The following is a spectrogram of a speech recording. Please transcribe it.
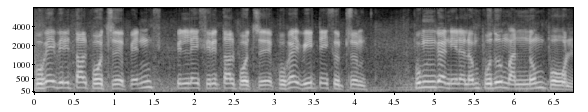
புகை விரித்தால் போச்சு பெண் பிள்ளை சிரித்தால் போச்சு புகை வீட்டை சுற்றும் புங்க நிழலும் புது மண்ணும் போல்.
